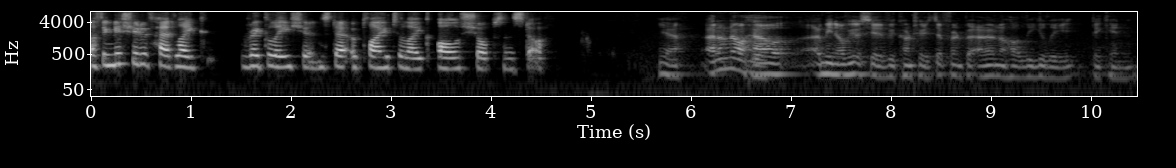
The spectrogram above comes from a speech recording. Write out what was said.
I think they should have had like regulations that apply to like all shops and stuff. Yeah, I don't know how. I mean, obviously every country is different, but I don't know how legally they can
